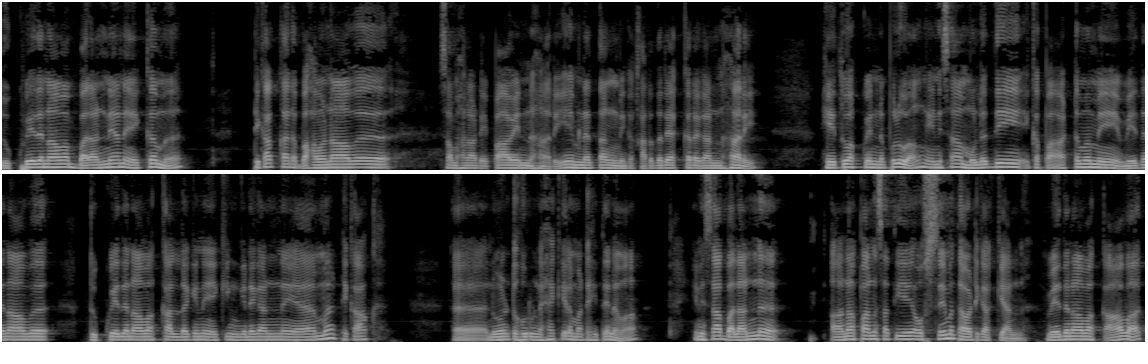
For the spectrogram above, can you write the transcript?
දුක් වේදනාවක් බලන්න යන එකම ටිකක් අර භවනාව සමහරවිට එපා වෙන්න හරි එහෙම නැත්නම් මේක කරදරයක් කරගන්න හරි හේතුවක් වෙන්න පුළුවන්. ඒ නිසා මුලදී එක පාටම මේ වේදනාව දුක් වේදනාවක් අල්ලගෙන ඒකින් ඉගෙන ගන්න යෑම ටිකක් නුවණට හුරු නැහැ කියලා මට හිතෙනවා. ඒ නිසා බලන්න ආනාපාන සතියේ ඔස්සේම තව ටිකක් යන්න. වේදනාවක් ආවත්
